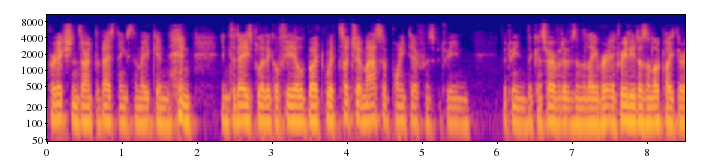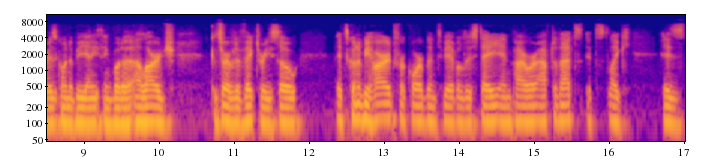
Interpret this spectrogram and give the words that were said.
predictions aren't the best things to make in in, in today's political field. But with such a massive point difference between between the Conservatives and the Labour, it really doesn't look like there is going to be anything but a, a large Conservative victory. So it's going to be hard for Corbyn to be able to stay in power after that. It's like his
